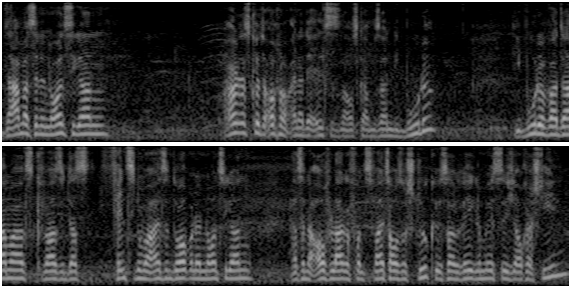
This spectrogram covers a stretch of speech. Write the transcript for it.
Damals in den 90ern, ja, das könnte auch noch einer der ältesten Ausgaben sein, die Bude. Die Bude war damals quasi das Fancy Nummer 1 in Dortmund in den 90ern. Hatte eine Auflage von 2000 Stück, ist halt regelmäßig auch erschienen.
